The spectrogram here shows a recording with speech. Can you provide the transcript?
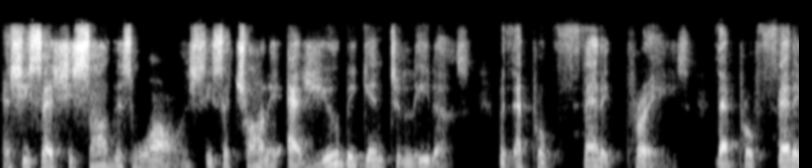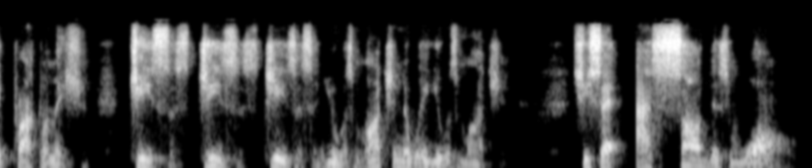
And she said she saw this wall and she said, Charlie, as you begin to lead us with that prophetic praise, that prophetic proclamation, Jesus, Jesus, Jesus, and you was marching the way you was marching. She said, I saw this wall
